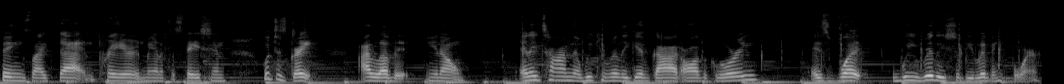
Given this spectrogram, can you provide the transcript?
things like that and prayer and manifestation, which is great. I love it, you know. anytime that we can really give God all the glory is what we really should be living for.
